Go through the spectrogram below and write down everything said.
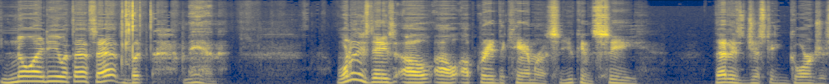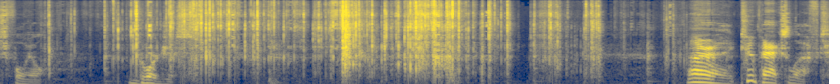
No idea what that's at, but man, one of these days I'll, I'll upgrade the camera so you can see. That is just a gorgeous foil. Gorgeous. All right, two packs left.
